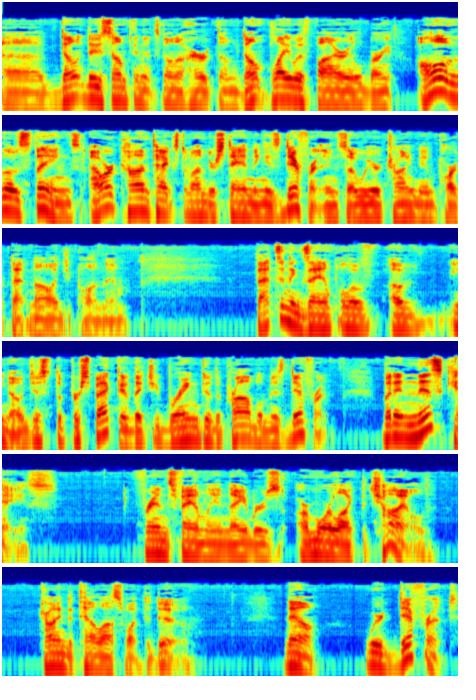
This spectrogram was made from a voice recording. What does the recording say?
uh, don't do something that's going to hurt them. Don't play with fire. It'll burn. All of those things, our context of understanding is different. And so we are trying to impart that knowledge upon them. That's an example of, of, you know, just the perspective that you bring to the problem is different. But in this case, friends, family, and neighbors are more like the child trying to tell us what to do. Now, we're different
